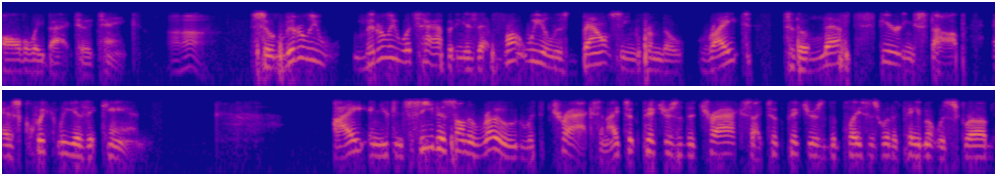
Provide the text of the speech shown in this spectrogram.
all the way back to the tank. Uh-huh. So literally, literally, what's happening is that front wheel is bouncing from the right to the left steering stop as quickly as it can. I and you can see this on the road with the tracks. And I took pictures of the tracks. I took pictures of the places where the pavement was scrubbed.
